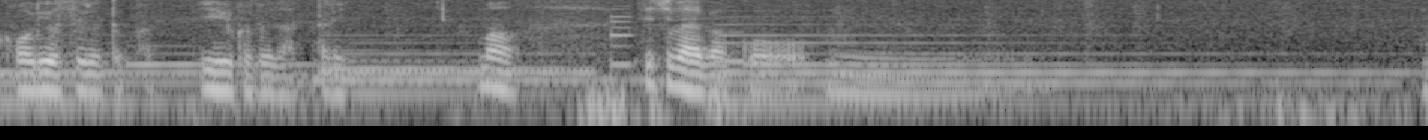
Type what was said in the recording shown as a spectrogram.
交流するとかっていうことだったりまあ言ってしまえばこう、うん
